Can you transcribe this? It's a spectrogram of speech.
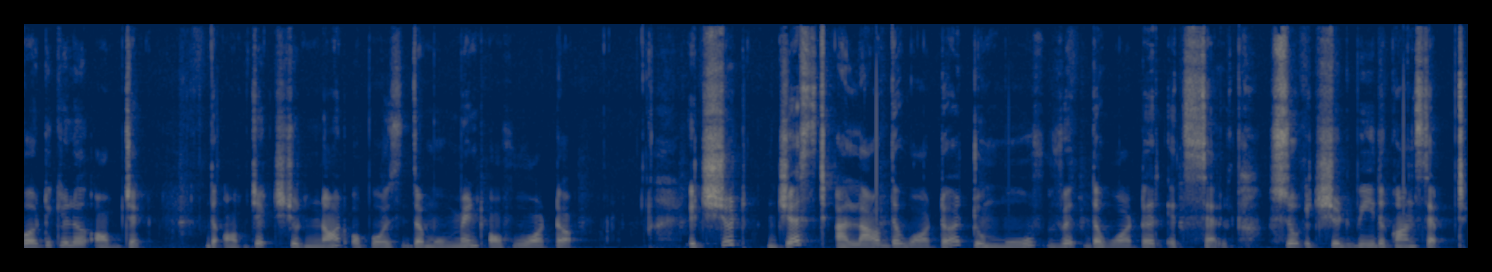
particular object. The object should not oppose the movement of water. It should just allow the water to move with the water itself. So it should be the concept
